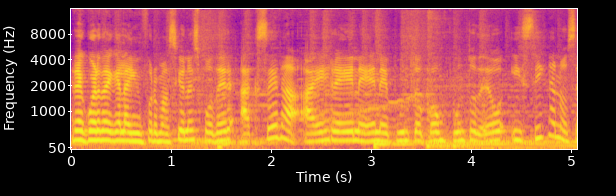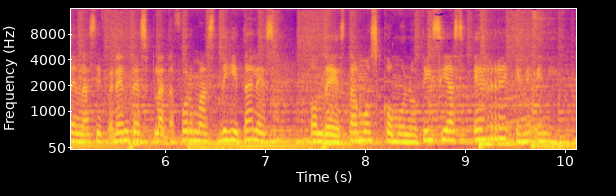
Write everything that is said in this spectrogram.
Recuerde que la información es poder. Acceda a rnn.com.do y síganos en las diferentes plataformas digitales donde estamos como Noticias RNN.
